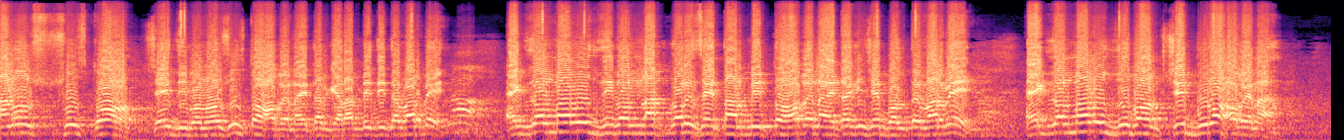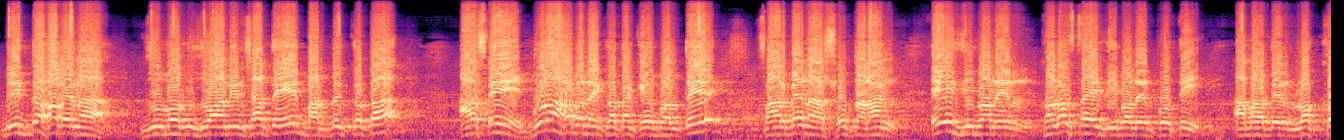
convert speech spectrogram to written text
মানুষ সুস্থ সেই জীবন অসুস্থ হবে না এটার গ্যারান্টি দিতে পারবে? একজন মানুষ জীবন লাভ করেছে তার মৃত্যু হবে না এটা কি সে বলতে পারবে? একজন মানুষ যুবক সে বুড়ো হবে না বৃদ্ধ হবে না। যুবক জোয়ানির সাথে বার্ধক্যতা আছে বুড়া হবে না কথা কেউ বলতে পারবে না। সুতরাং এই জীবনের ক্ষণস্থায়ী জীবনের প্রতি আমাদের লক্ষ্য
